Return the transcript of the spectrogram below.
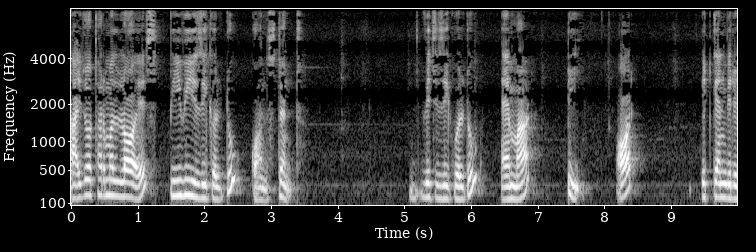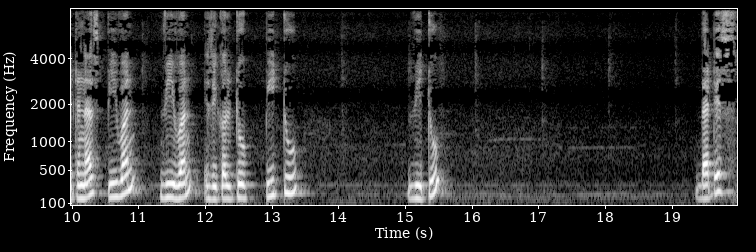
isothermal law is PV is equal to constant which is equal to MRT or it can be written as P1 V1 is equal to P2 V2 that is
